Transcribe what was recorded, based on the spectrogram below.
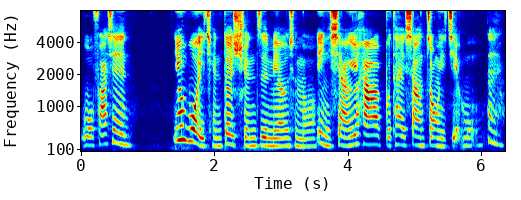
我发现。因为我以前对玄子没有什么印象，因为她不太上综艺节目。但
